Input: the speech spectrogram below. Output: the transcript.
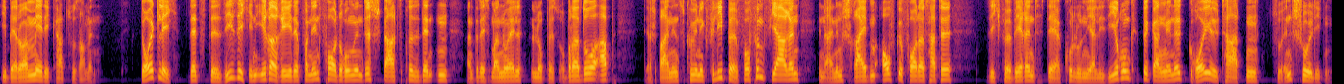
Iberoamérica zusammen. Deutlich setzte sie sich in ihrer Rede von den Forderungen des Staatspräsidenten Andrés Manuel López Obrador ab, der Spaniens König Felipe vor fünf Jahren in einem Schreiben aufgefordert hatte, sich für während der Kolonialisierung begangene Gräueltaten zu entschuldigen.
